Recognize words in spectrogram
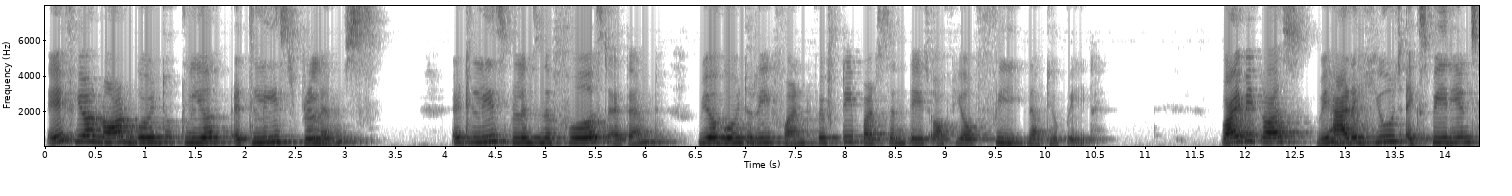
if you are not going to clear at least prelims at least prelims in the first attempt we are going to refund 50 percentage of your fee that you paid. Why? Because we had a huge experience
